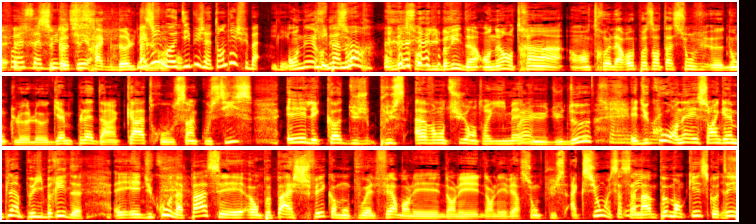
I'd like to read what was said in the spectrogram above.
des fois, ça Ce se ragdoll, Mais oui, moi au début j'attendais, je fais bah il est, On est, il on est pas mort. on est sur de l'hybride. hein. On est entre, un, entre la représentation, euh, donc le, gameplay d'un 4 ou 5 ou 6 et les codes du plus aventure, entre guillemets, du, du 2. Sur- Et du coup, on est sur un gameplay un peu hybride. Et, du coup, on n'a pas, c'est, on peut pas achever comme on pouvait le faire dans les, dans les, dans les versions plus action. Et ça, ça m'a un peu manqué ce côté.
